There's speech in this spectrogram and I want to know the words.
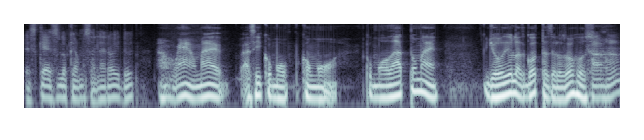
Es que eso es lo que vamos a hablar hoy, dude. Ah, wow, mae, así como, como, como dato, mae. Yo odio las gotas de los ojos. Ajá.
